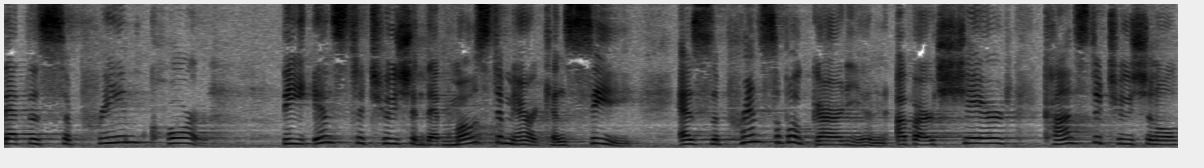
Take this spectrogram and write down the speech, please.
that the Supreme Court, the institution that most Americans see as the principal guardian of our shared constitutional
